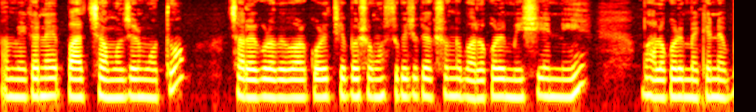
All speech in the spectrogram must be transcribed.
আমি এখানে পাঁচ চামচের মতো চালের গুঁড়া ব্যবহার করেছি। এবার সমস্ত কিছুকে একসঙ্গে ভালো করে মিশিয়ে নিয়ে ভালো করে মেখে নেব।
